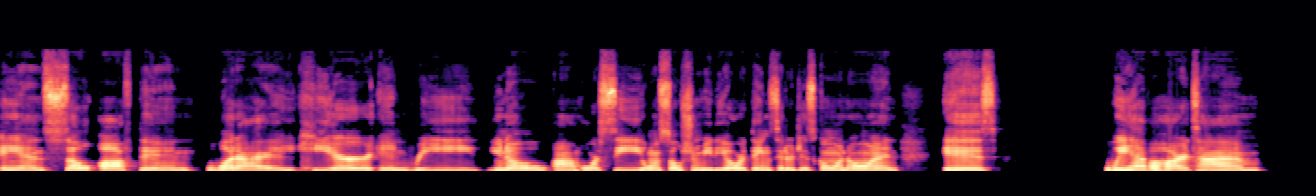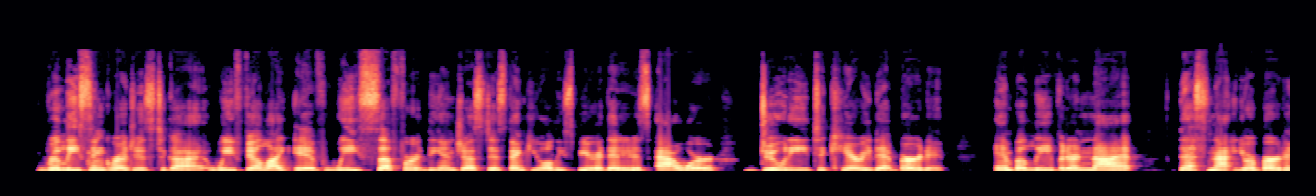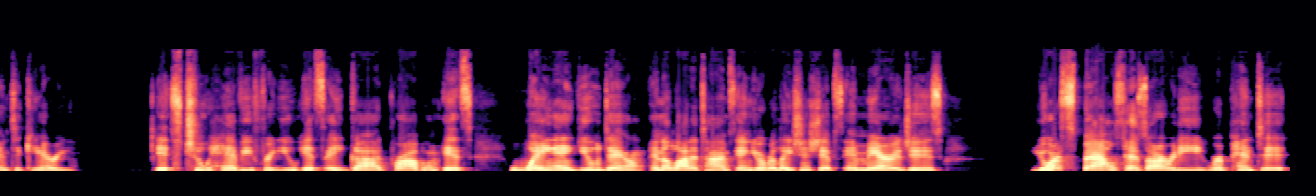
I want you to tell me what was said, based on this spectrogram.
And so often, what I hear and read, you know, um, or see on social media or things that are just going on is we have a hard time releasing grudges to God. We feel like if we suffered the injustice, thank you, Holy Spirit, that it is our duty to carry that burden. And believe it or not, that's not your burden to carry. It's too heavy for you. It's a God problem. It's weighing you down. And a lot of times in your relationships and marriages, your spouse has already repented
